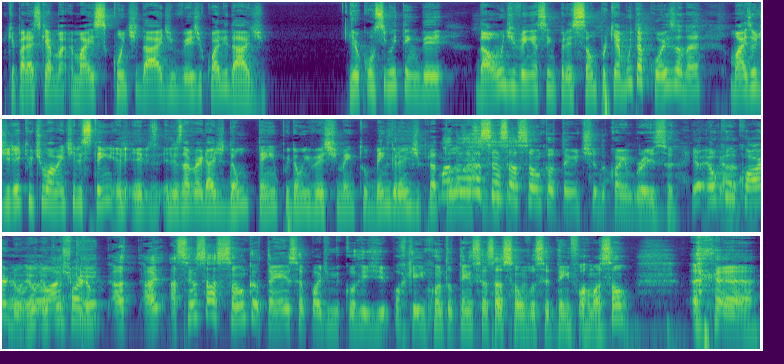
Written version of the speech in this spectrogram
Porque parece que é mais quantidade em vez de qualidade. Eu consigo entender da onde vem essa impressão, porque é muita coisa, né? Mas eu diria que ultimamente eles têm. Eles, eles na verdade, dão tempo e dão um investimento bem grande para todas Mas não é a sensação que eu tenho tido com a Embracer. Eu, eu concordo, eu, eu, eu acho concordo. que a, a, a, sensação que eu tenho, aí você pode me corrigir, porque enquanto eu tenho sensação, você tem informação. É.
